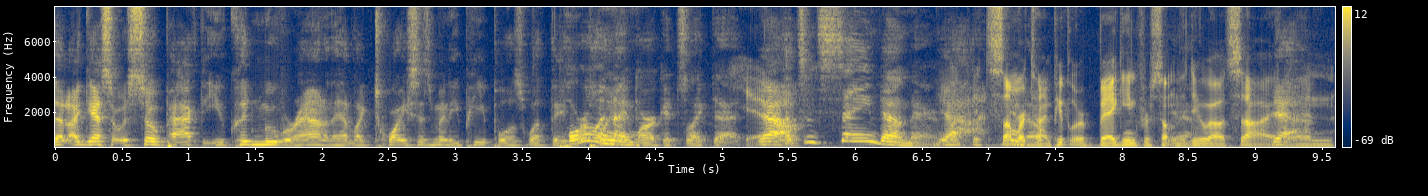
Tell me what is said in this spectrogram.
That I guess it was so packed that you couldn't move around, and they had like twice as many people as what they. Portland night markets like that. Yeah. that's insane down there. Yeah, It's you summertime. know, People are begging for something to do outside. Yeah. And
